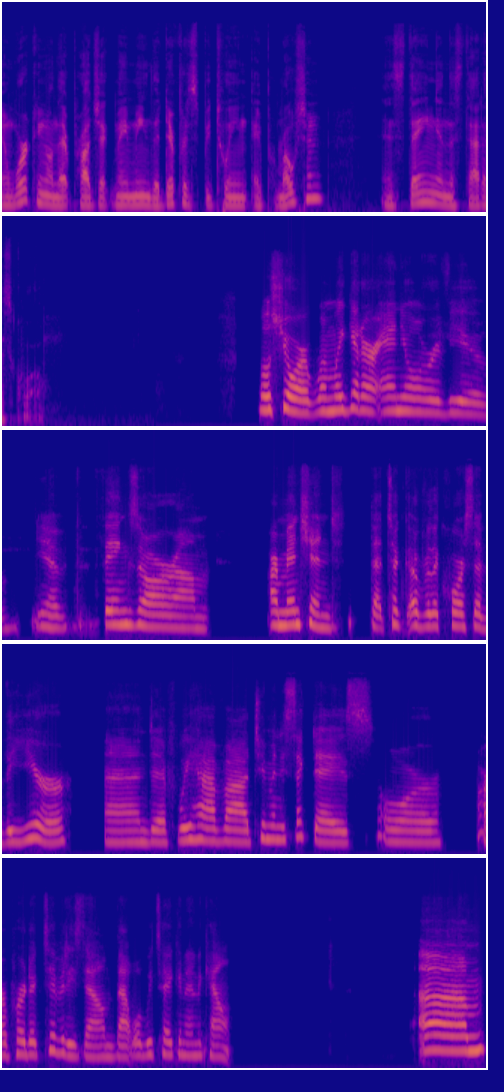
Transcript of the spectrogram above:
And working on that project may mean the difference between a promotion and staying in the status quo. Well, sure. When we get our annual review, you know, th- things are um, are mentioned that took over the course of the year, and if we have uh, too many sick days or our productivity's down, that will be taken into account. Um,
